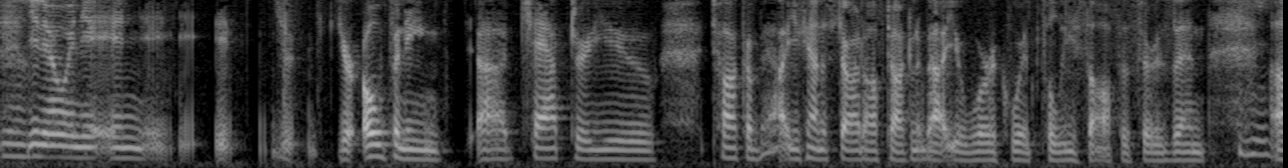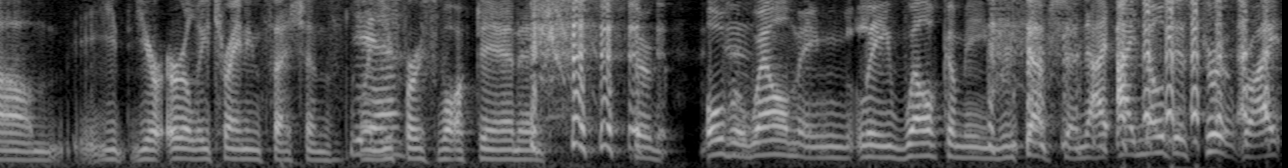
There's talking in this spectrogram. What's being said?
You know, in, in, in your, your opening uh, chapter, you talk about, you kind of start off talking about your work with police officers and um, you, your early training sessions when you first walked in and the overwhelmingly welcoming reception. I, I know this group, right?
